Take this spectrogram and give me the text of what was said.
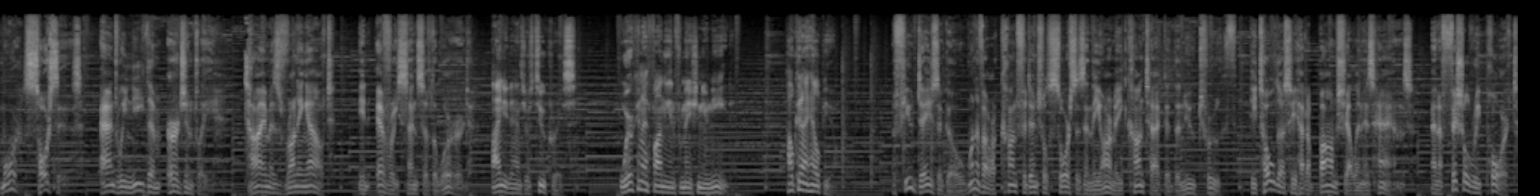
more sources, and we need them urgently. Time is running out, in every sense of the word. I need answers too, Chris. Where can I find the information you need? How can I help you? A few days ago, one of our confidential sources in the Army contacted the New Truth. He told us he had a bombshell in his hands, an official report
